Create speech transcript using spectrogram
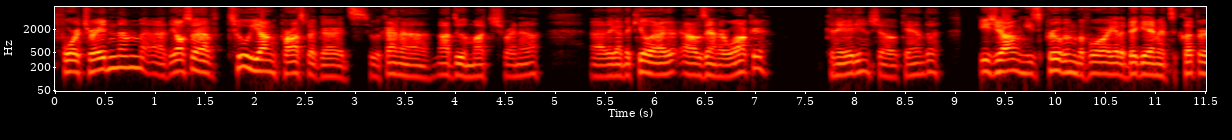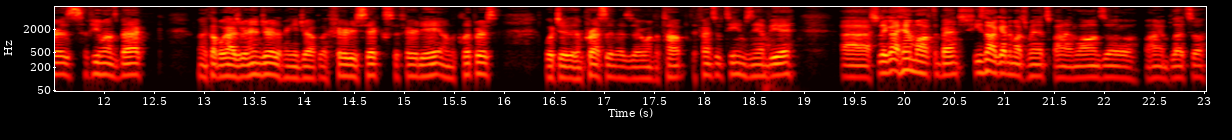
for trading them. Uh, they also have two young prospect guards who are kind of not doing much right now. Uh, they got Nickeil Alexander Walker, Canadian, show Canada. He's young. He's proven before. He had a big game against the Clippers a few months back when a couple guys were injured. I think he dropped like 36 to 38 on the Clippers, which is impressive as they're one of the top defensive teams in the NBA. Uh, so they got him off the bench. He's not getting much minutes behind Lonzo, behind Bledsoe.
